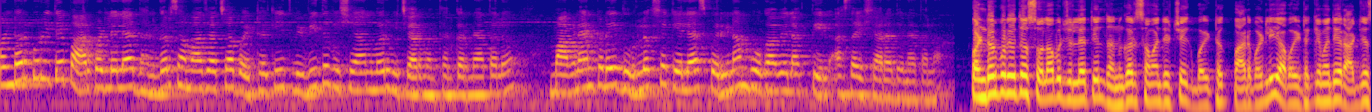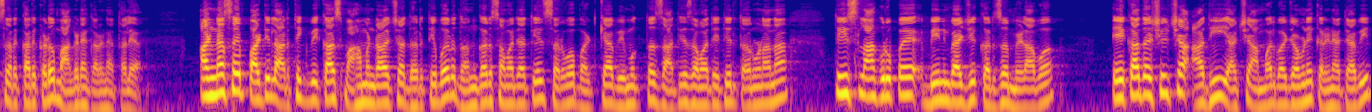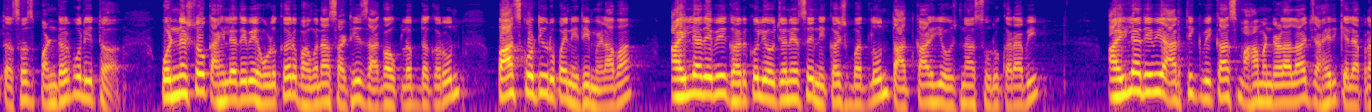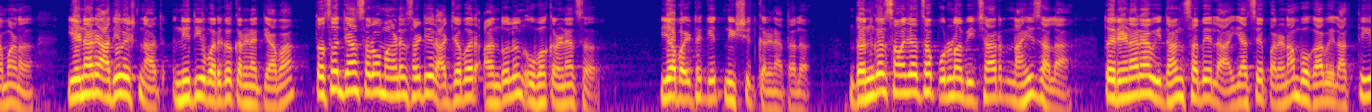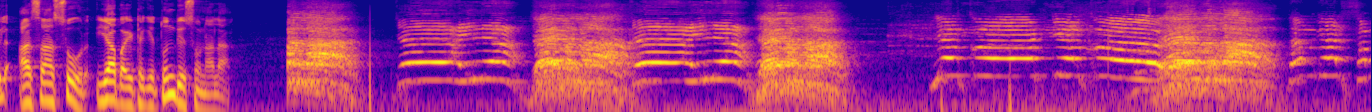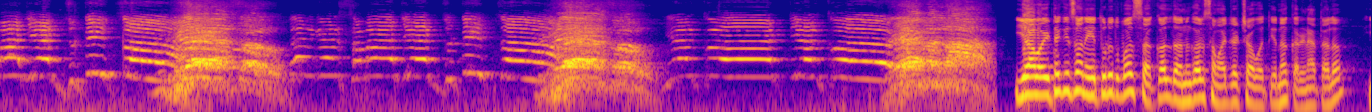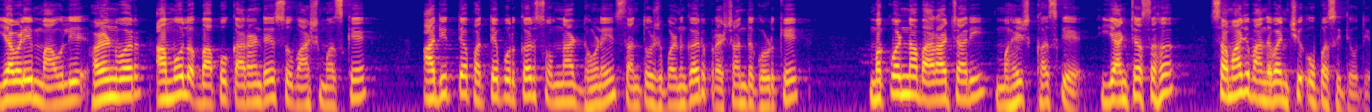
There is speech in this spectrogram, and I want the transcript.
पंढरपूर इथे पार पडलेल्या धनगर समाजाच्या बैठकीत विविध विषयांवर विचारमंथन करण्यात आलं. मागण्यांकडे दुर्लक्ष केल्यास परिणाम भोगावे लागतील असा इशारा देण्यात आला. पंढरपूर इथं सोलापूर जिल्ह्यातील धनगर समाजाची एक बैठक पार पडली. या बैठकीमध्ये राज्य सरकारकडे मागण्या करण्यात आल्या. अण्णासाहेब पाटील आर्थिक विकास महामंडळाच्या धर्तीवर धनगर समाजातील सर्व भटक्या विमुक्त जाती जमातीतील तरुणांना तीस लाख रुपये बिनव्याजी कर्ज मिळावं. एकादशीच्या आधी याची अंमलबजावणी करण्यात यावी तसंच पंढरपूर इथं पुण्यश्लोक अहिल्यादेवी होळकर भवनासाठी जागा उपलब्ध करून पाच कोटी रुपये निधी मिळावा. अहिल्यादेवी घरकुल योजनेचे निकष बदलून तात्काळ ही योजना सुरू करावी. अहिल्यादेवी आर्थिक विकास महामंडळाला जाहीर केल्याप्रमाणे येणाऱ्या अधिवेशनात निधी वर्ग करण्यात यावा. तसंच या सर्व मागण्यांसाठी राज्यभर आंदोलन उभं करण्याचं या बैठकीत निश्चित करण्यात आलं. धनगर समाजाचा पूर्ण विचार नाही झाला तर येणाऱ्या विधानसभेला याचे परिणाम भोगावे लागतील असा सूर या बैठकीतून दिसून आला. या बैठकीचं नेतृत्व सकल धनगर समाजाच्या वतीनं करण्यात आलं. यावेळी माऊली हळणवर अमोल बापू कारंडे सुभाष मस्के आदित्य फत्तेपूरकर सोमनाथ ढोणे संतोष बणगर प्रशांत घोडके मकवण्णा बाराचारी महेश खसगे यांच्यासह समाज बांधवांची उपस्थिती होती.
